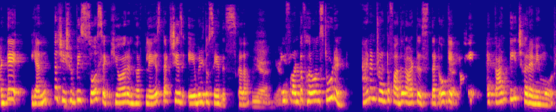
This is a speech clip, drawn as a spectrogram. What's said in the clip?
అంటే ఎంత she should be so secure in her place that she's able to say this కదా? In front of her own student and in front of other artist that okay I can't teach her anymore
